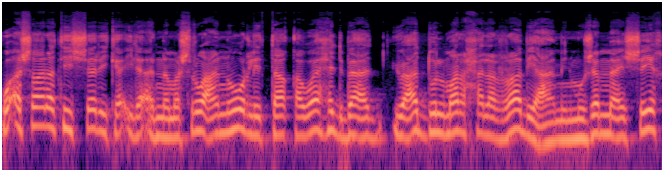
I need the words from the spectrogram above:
وأشارت الشركة إلى أن مشروع نور للطاقة واحد بعد يعد المرحلة الرابعة من مجمع الشيخ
